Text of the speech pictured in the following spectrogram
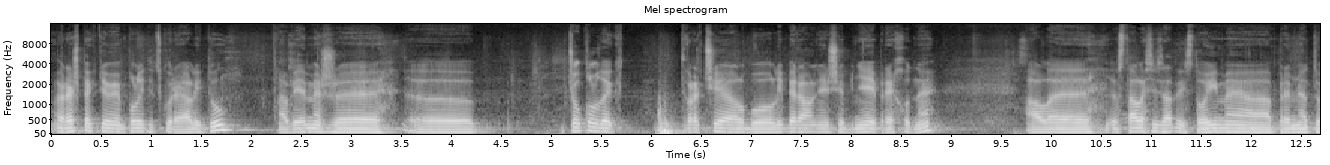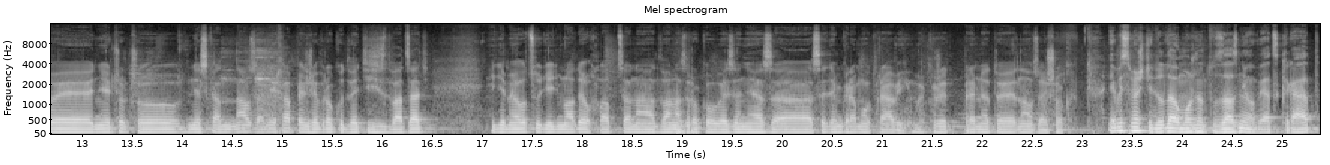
rešpektujeme politickú realitu a vieme, že e, čokoľvek tvrdšie alebo liberálnejšie nie je prechodné, ale stále si za tým stojíme a pre mňa to je niečo, čo dneska naozaj nechápem, že v roku 2020 ideme odsúdiť mladého chlapca na 12 rokov väzenia za 7 gramov trávy. Akože pre mňa to je naozaj šok. Ja by som ešte dodal, možno to zaznelo viackrát,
